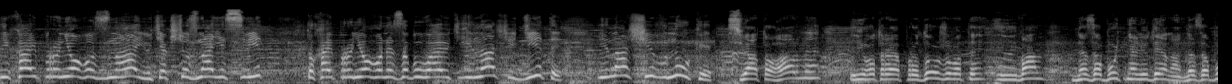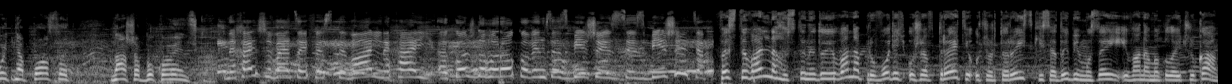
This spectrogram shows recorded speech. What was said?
і хай про нього знають. Якщо знає світ, то хай про нього не забувають і наші діти, і наші внуки. Свято гарне, і його треба продовжувати. І Іван незабутня людина, незабутня постать наша Буковинська. Нехай живе цей фестиваль, нехай е, кожного року він все збільшується, збільшується. Фестиваль на гостини до Івана проводять уже втретє у Чорторийській садибі музеї Івана Миколайчука.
